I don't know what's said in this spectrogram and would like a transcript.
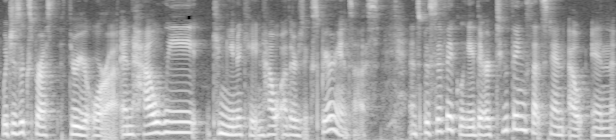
which is expressed through your aura and how we communicate and how others experience us. And specifically, there are two things that stand out in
